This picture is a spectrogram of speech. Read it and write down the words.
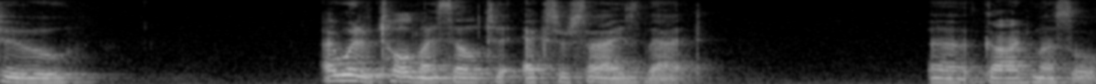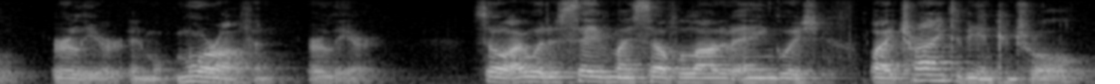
to, I would have told myself to exercise that uh, God muscle earlier and more often earlier. So I would have saved myself a lot of anguish by trying to be in control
